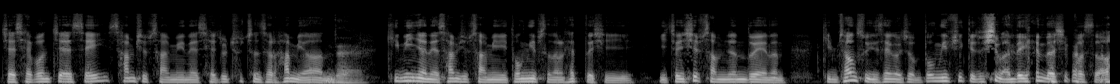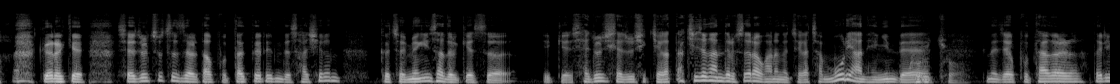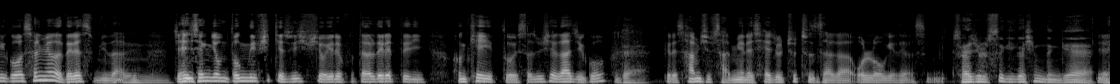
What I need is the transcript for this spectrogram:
제 세 번째 에세이 33인의 세 줄 추천서를 하면 네. 김인현의 33인이 독립선언을 했듯이 2013년도에는 김창수 인생을 좀 독립시켜 주시면 안 되겠나 싶어서 그렇게 세 줄 추천서를 다 부탁드렸는데 사실은 그 저명 인사들께서 이렇게 세 줄씩 세 줄씩 제가 딱 지정한 대로 쓰라고 하는 건 제가 참 무리한 행위인데 그렇죠. 근데 제가 부탁을 드리고 설명을 드렸습니다. 음. 제 인생 좀 독립시켜 주십시오. 이래 부탁을 드렸더니 흔쾌히 또 써주셔가지고 네. 그래 33일에 세줄 추천사가 올라오게 되었습니다. 세 줄 쓰기가 힘든 게 예.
